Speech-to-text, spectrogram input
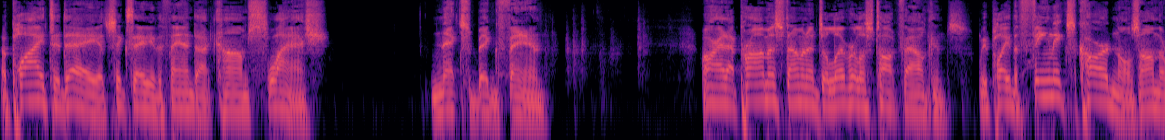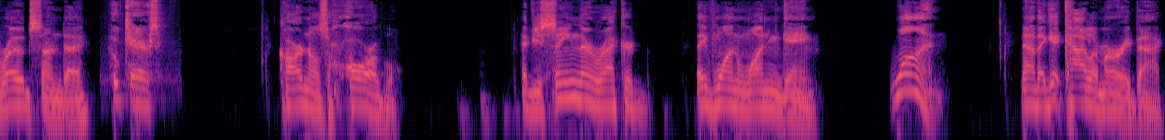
apply today at 680thefan.com slash next big fan. All right, I promised I'm going to deliver. Let's talk Falcons. We play the Phoenix Cardinals on the road Sunday. Who cares? Cardinals are horrible. Have you seen their record? They've won one game. One. Now they get Kyler Murray back,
